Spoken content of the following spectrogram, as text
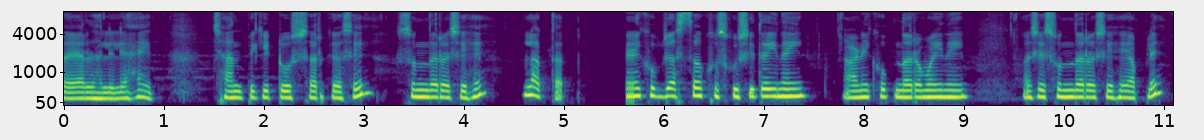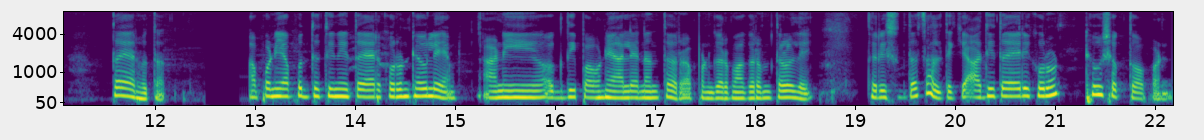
तयार झालेले आहेत. छानपैकी टोस्टसारखे असे सुंदर असे हे लागतात. आणि खूप जास्त खुसखुशीतही नाही आणि खूप नरमही नाही. असे सुंदर असे हे आपले तयार होतात. आपण या पद्धतीने तयार करून ठेवले आणि अगदी पाहुणे आल्यानंतर आपण गरमागरम तळले. तरीसुद्धा चालते की आधी तयारी करून ठेवू शकतो आपण.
